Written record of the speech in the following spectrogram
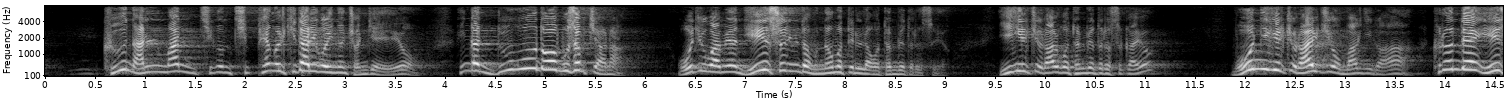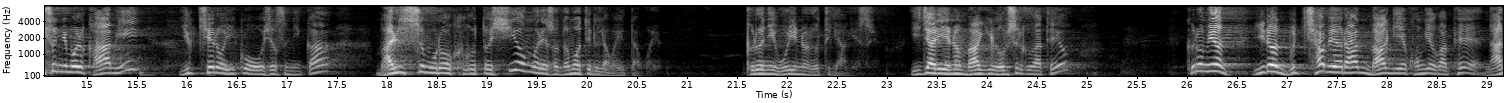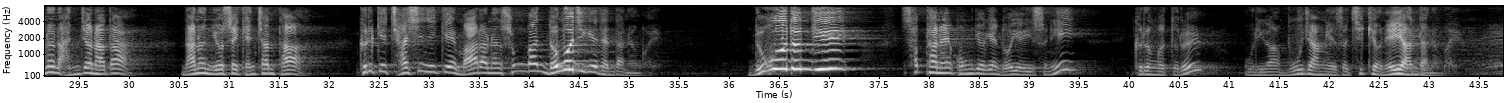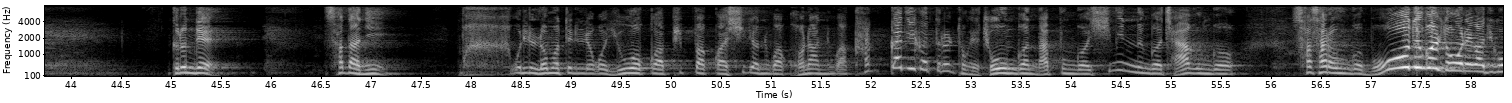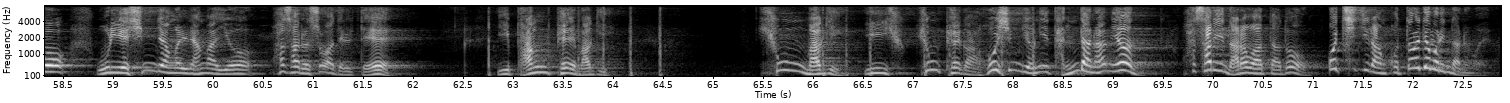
그 날만 지금 집행을 기다리고 있는 존재예요. 그러니까 누구도 무섭지 않아. 오죽하면 예수님도 넘어뜨리려고 덤벼들었어요. 이길 줄 알고 덤벼들었을까요? 못 이길 줄 알죠, 마귀가. 그런데 예수님을 감히 육체로 입고 오셨으니까 말씀으로 그것도 시험을 해서 넘어뜨리려고 했다고요. 그러니 우리는 어떻게 하겠어요? 이 자리에는 마귀가 없을 것 같아요? 그러면 이런 무차별한 마귀의 공격 앞에 나는 안전하다. 나는 요새 괜찮다. 그렇게 자신있게 말하는 순간 넘어지게 된다는 거예요. 누구든지 사탄의 공격에 놓여 있으니 그런 것들을 우리가 무장해서 지켜내야 한다는 거예요. 그런데 사단이 막 우리를 넘어뜨리려고 유혹과 핍박과 시련과 고난과 각가지 것들을 통해 좋은 것, 나쁜 것, 힘 있는 것, 작은 것, 사사로운 것 모든 걸 동원해 가지고 우리의 심장을 향하여 화살을 쏘아 댈 때 이 방패 마귀, 흉마귀, 이 흉패가 호심경이 단단하면 화살이 날아왔다도 꽂히질 않고 떨어져 버린다는 거예요.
